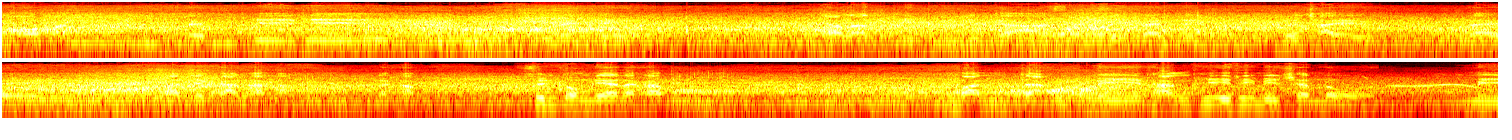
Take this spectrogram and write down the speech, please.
เพราะมันเป็นที่ที่อยู่ในเขตพระราชกิจกิจการ2481เพื่อใช้ในราชการทหารนะครับ ซึ่งตรงเนี้ยนะครับ มันจะมีทั้งที่ที่มีโฉนด มี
